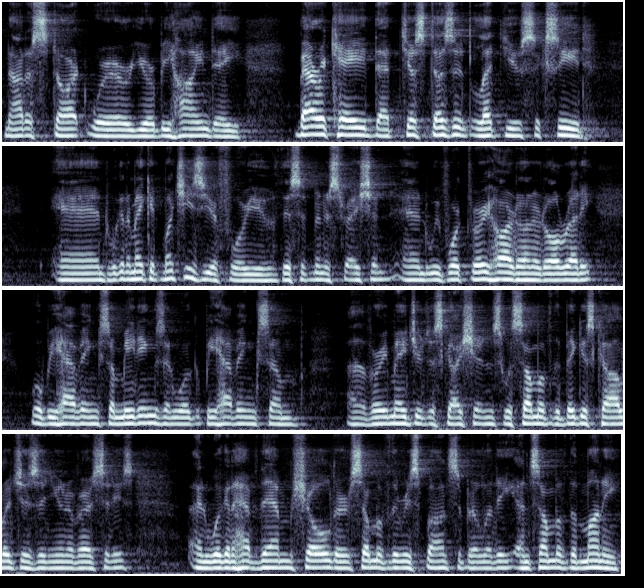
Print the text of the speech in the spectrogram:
not a start where you're behind a barricade that just doesn't let you succeed. And we're going to make it much easier for you, this administration, and we've worked very hard on it already. We'll be having some meetings and we'll be having some uh, very major discussions with some of the biggest colleges and universities, and we're going to have them shoulder some of the responsibility and some of the money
